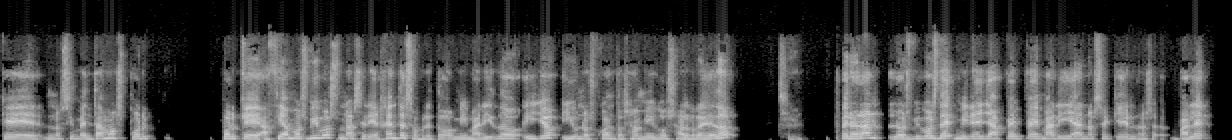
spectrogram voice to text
que nos inventamos por, porque hacíamos vivos una serie de gente, sobre todo mi marido y yo, y unos cuantos amigos alrededor, Sí. Pero eran los vivos de Mirella, Pepe, María, no sé quién, no sé, ¿vale?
